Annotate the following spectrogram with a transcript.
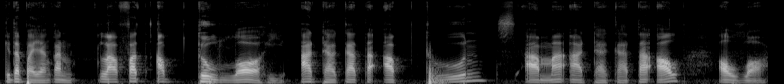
kita bayangkan lafat Abdullahi ada kata Abdun sama ada kata Al Allah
